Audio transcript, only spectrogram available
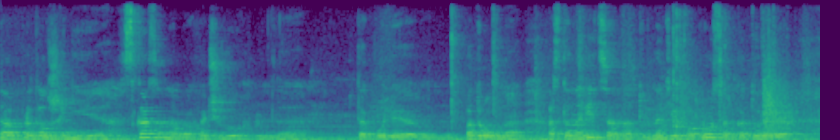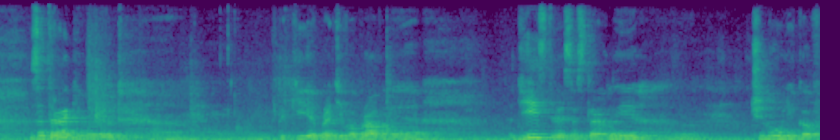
Да, в продолжении сказанного хочу э, так более подробно остановиться на, на тех вопросах, которые затрагивают э, такие противоправные действия со стороны э, чиновников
